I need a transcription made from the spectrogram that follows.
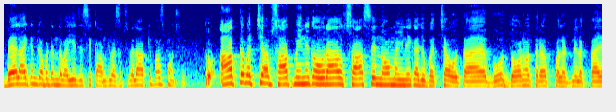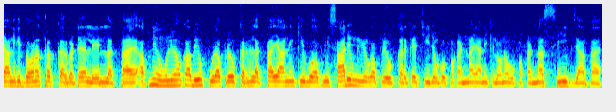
बेल आइकन का बटन दबाइए, जिससे काम की बात सबसे पहले आपके पास पहुँचे। तो आपका बच्चा अब सात महीने का हो रहा है और सात से नौ महीने का जो बच्चा होता है, वो दोनों तरफ़ पलटने लगता है, यानी कि दोनों तरफ़ करबटे लेने लगता है। अपनी उंगलियों का भी वो पूरा प्रयोग करने लगता है, यानी कि वो अपनी सारी उंगलियों का प्रयोग करके चीज़ों को पकड़ना, यानी खिलौनों को पकड़ना सीख जाता है।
